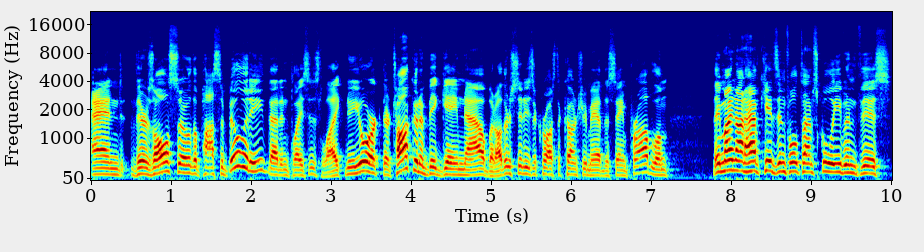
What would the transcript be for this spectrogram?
And there's also the possibility that in places like New York, they're talking a big game now, but other cities across the country may have the same problem. They might not have kids in full time school even this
